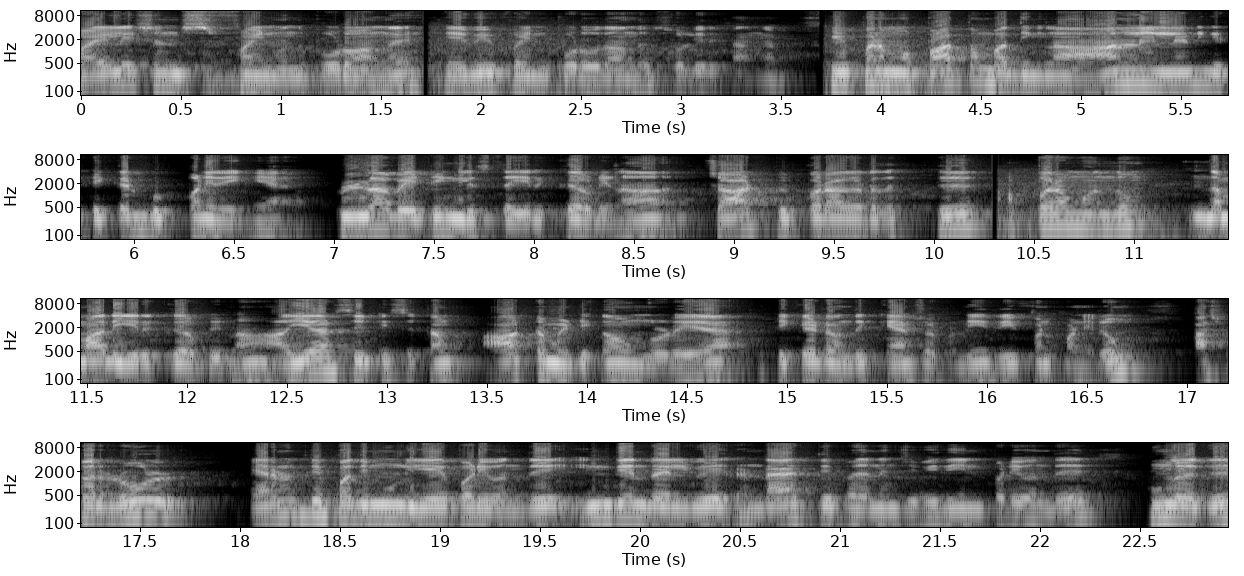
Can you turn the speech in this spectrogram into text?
வயலேஷன்ஸ் ஃபைன் வந்து போடுவாங்க. ஹெவி ஃபைன் போடுவதா வந்து சொல்லியிருக்காங்க. இப்போ நம்ம பார்த்தோம் பார்த்தீங்களா ஆன்லைனில் நீங்கள் டிக்கெட் புக் பண்ணிடுறீங்க ஃபுல்லாக வெயிட்டிங் லிஸ்ட்டில் இருக்குது அப்படின்னா சார்ட் ப்ரிப்பேர் ஆகிறதுக்கு அப்புறம் வந்தும் இந்த மாதிரி இருக்குது அப்படின்னா ஐஆர்சிடி சிஸ்டம் ஆட்டோமேட்டிக்காக உங்களுடைய டிக்கெட்டை வந்து கேன்சல் பண்ணி ரீஃபண்ட் பண்ணிடும். அஸ் பர் ரூல் இரநூத்தி பதிமூணு ஏ படி வந்து இந்தியன் ரயில்வே ரெண்டாயிரத்தி பதினஞ்சு விதியின்படி வந்து உங்களுக்கு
